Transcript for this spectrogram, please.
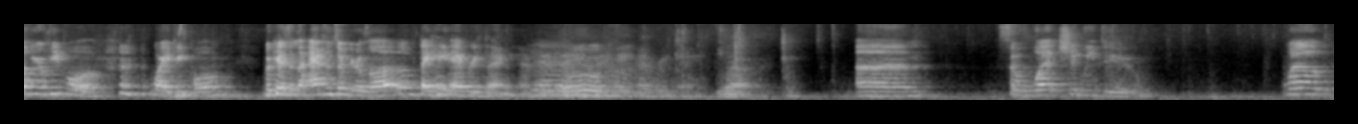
Love your people, white people, because in the absence of your love, they hate everything. Yeah. Um, so what should we do? Well,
